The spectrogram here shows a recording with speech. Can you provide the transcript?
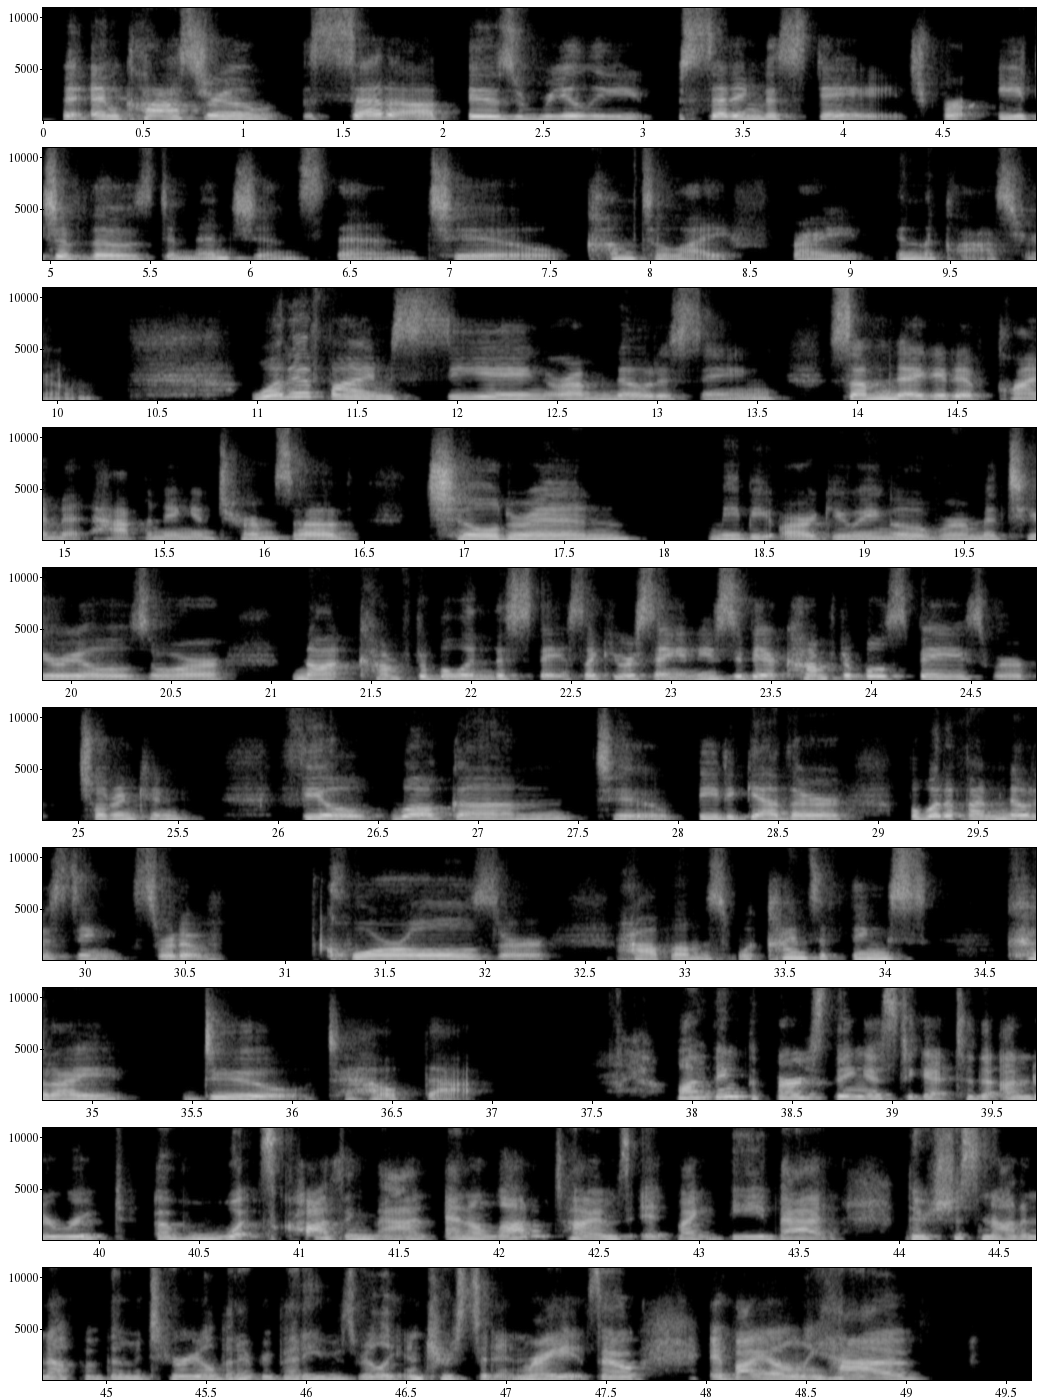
and classroom setup is really setting the stage for each of those dimensions then to come to life, right, in the classroom. What if I'm seeing or I'm noticing some negative climate happening in terms of children maybe arguing over materials or not comfortable in this space. Like you were saying, it needs to be a comfortable space where children can feel welcome to be together. But what if I'm noticing sort of quarrels or problems? What kinds of things could I do to help that? Well, I think the first thing is to get to the underroot of what's causing that. And a lot of times it might be that there's just not enough of the material that everybody was really interested in, right? So if I only have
